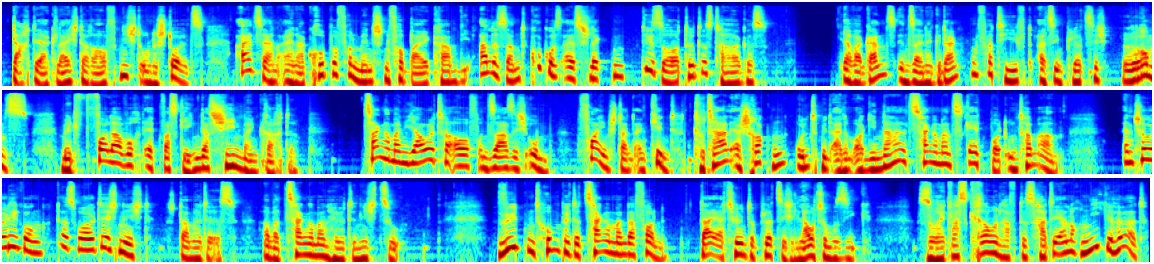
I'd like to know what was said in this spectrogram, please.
dachte er gleich darauf nicht ohne Stolz, als er an einer Gruppe von Menschen vorbeikam, die allesamt Kokoseis schleckten, die Sorte des Tages. Er war ganz in seine Gedanken vertieft, als ihm plötzlich Rums mit voller Wucht etwas gegen das Schienbein krachte. Zangemann jaulte auf und sah sich um. Vor ihm stand ein Kind, total erschrocken und mit einem Original Zangemann Skateboard unterm Arm. Entschuldigung, das wollte ich nicht, stammelte es, aber Zangemann hörte nicht zu. Wütend humpelte Zangemann davon, da ertönte plötzlich laute Musik. So etwas Grauenhaftes hatte er noch nie gehört.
